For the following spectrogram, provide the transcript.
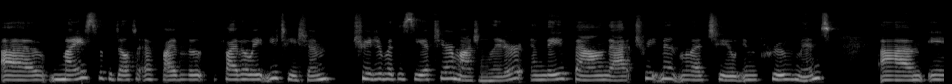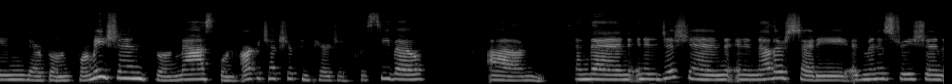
uh, mice with a delta F508 mutation treated with a CFTR modulator, and they found that treatment led to improvement um, in their bone formation, bone mass, bone architecture compared to placebo. Um, and then, in addition, in another study, administration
